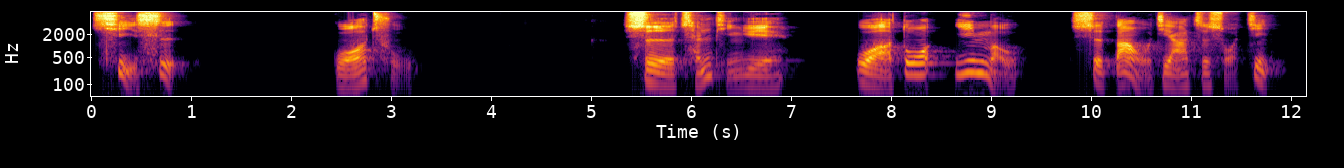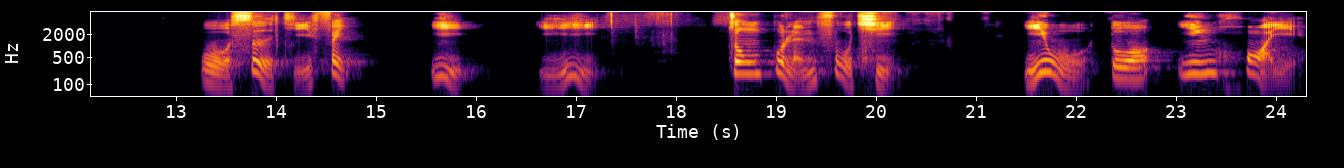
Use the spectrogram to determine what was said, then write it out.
弃世，国除。使陈平曰：“我多阴谋，是道家之所禁。吾事即废，亦已矣。终不能复弃，以吾多因祸也。”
